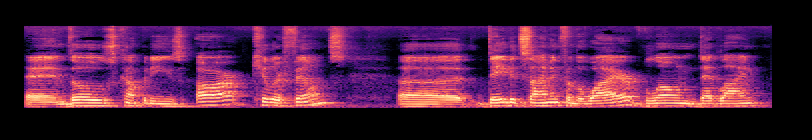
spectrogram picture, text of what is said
And those companies are Killer Films, uh, David Simon from The Wire, Blown Deadline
